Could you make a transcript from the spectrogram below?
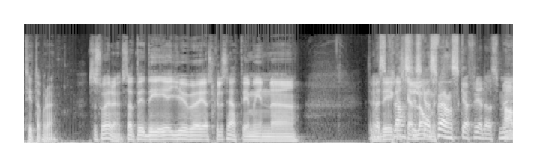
tittar på det här. Så så är det. Så att det, det är ju, eh, jag skulle säga att det är min... eh, Det mest klassiska svenska fredagsmyset. Ja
